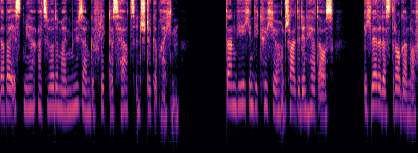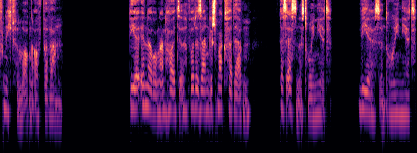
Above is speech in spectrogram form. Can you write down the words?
dabei ist mir, als würde mein mühsam geflicktes Herz in Stücke brechen. Dann gehe ich in die Küche und schalte den Herd aus. Ich werde das Stroganoff nicht für morgen aufbewahren. Die Erinnerung an heute würde seinen Geschmack verderben. Das Essen ist ruiniert. Wir sind ruiniert.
